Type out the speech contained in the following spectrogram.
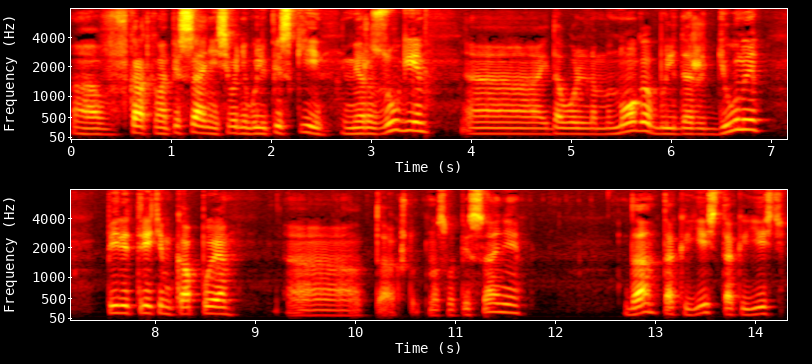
а, в кратком описании, сегодня были пески Мерзуги. А, и довольно много. Были даже дюны перед третьим КП. А, так, что у нас в описании. Да, так и есть, так и есть.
